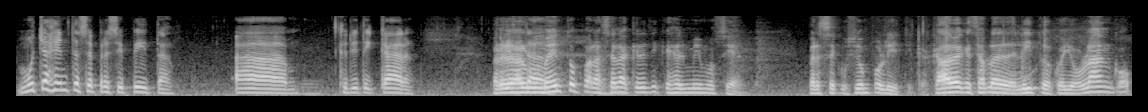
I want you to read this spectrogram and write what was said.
mucha gente se precipita a criticar. Pero el argumento para hacer la crítica es el mismo siempre. Persecución política. Cada vez que se habla de delito de cuello blanco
